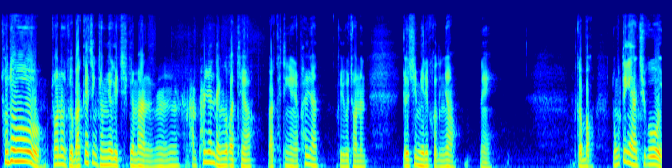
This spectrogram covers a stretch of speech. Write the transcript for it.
저도 저는 그 마케팅 경력이 지금 한, 음, 한 8년 된 것 같아요. 마케팅 경력 8년. 그리고 저는 열심히 일했거든요. 네. 그러니까 막 농땡이 안 치고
